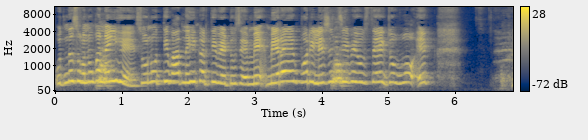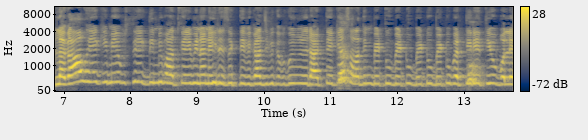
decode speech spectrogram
उतना सोनू का नहीं है। सोनू उतनी बात नहीं करती बेटू से। मे, मेरा एक वो रिलेशनशिप है उससे एक जो वो एक लगाव है कि मैं उससे एक दिन भी बात करे बिना नहीं रह सकती। विकास जी भी कभी कोई मुझे डांटते हैं क्या सारा दिन बेटू बेटू बेटू बेटू करती रहती हूँ? बोले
